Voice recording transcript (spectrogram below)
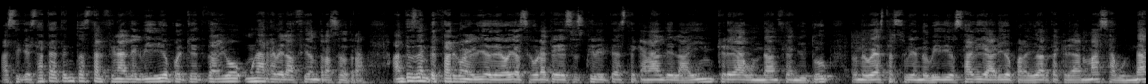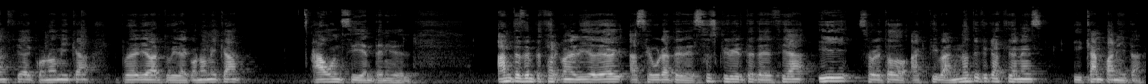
Así que estate atento hasta el final del vídeo porque te traigo una revelación tras otra. Antes de empezar con el vídeo de hoy, asegúrate de suscribirte a este canal de la Increa Abundancia en YouTube, donde voy a estar subiendo vídeos a diario para ayudarte a crear más abundancia económica y poder llevar tu vida económica a un siguiente nivel. Antes de empezar con el vídeo de hoy, asegúrate de suscribirte, te decía, y sobre todo activa notificaciones y campanita.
